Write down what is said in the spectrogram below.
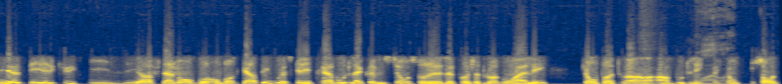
Il y a le PLQ qui dit, ah, finalement, on va, on va regarder où est-ce que les travaux de la commission sur le, projet de loi vont aller, puis on votera en, bout de ligne. Ils sont,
